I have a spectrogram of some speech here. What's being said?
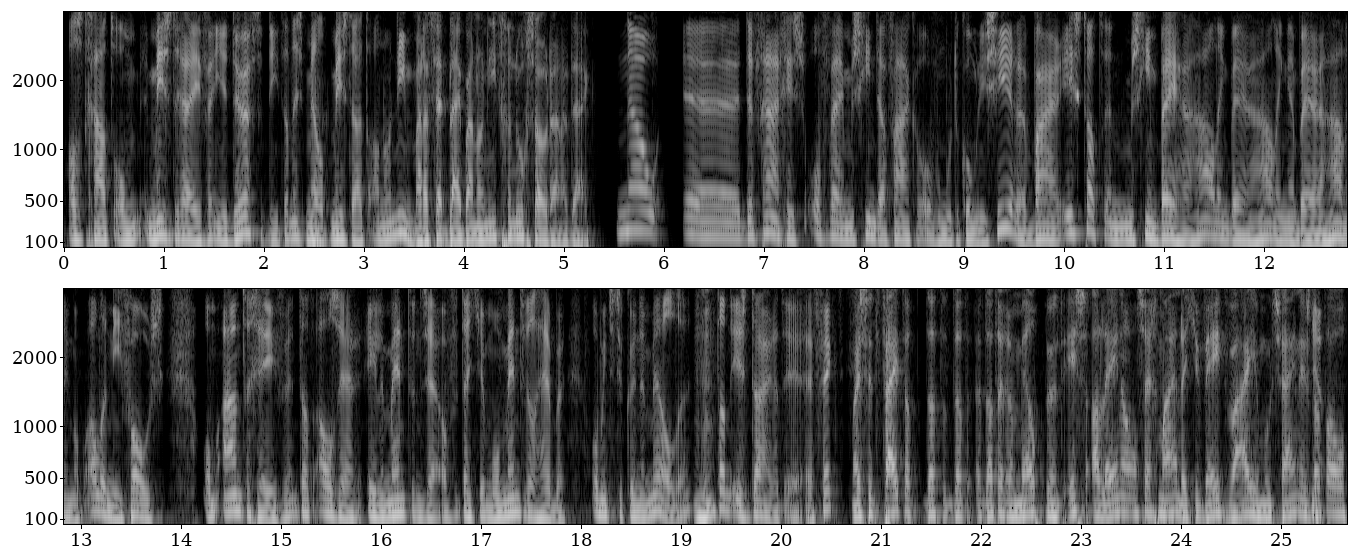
Als het gaat om misdrijven en je durft het niet, dan is meld misdaad anoniem. Maar dat zet blijkbaar nog niet genoeg zo aan de dijk. Nou, uh, de vraag is of wij misschien daar vaker over moeten communiceren. Waar is dat? En misschien bij herhaling, bij herhaling en bij herhaling op alle niveaus. Om aan te geven dat als er elementen zijn, of dat je een moment wil hebben om iets te kunnen melden, mm -hmm. dan is daar het e-, effect. Maar is het feit dat, dat, dat, dat er een meldpunt is, alleen al zeg maar, en dat je weet waar je moet zijn, is ja. dat al,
